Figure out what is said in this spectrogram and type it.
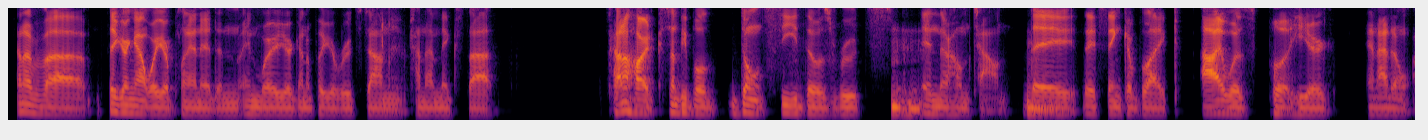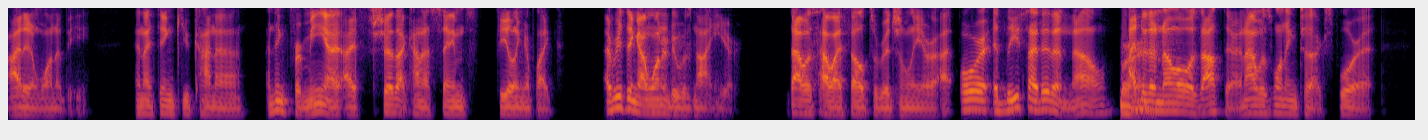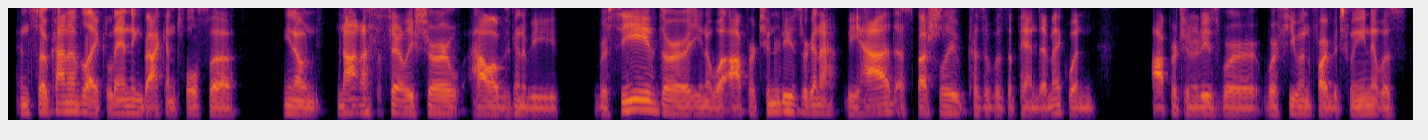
kind of uh, figuring out where you're planted and, and where you're going to put your roots down kind of makes that it's kind of hard because some people don't see those roots Mhm. in their hometown. Mhm. They they think of like I was put here and I don't I didn't want to be. And I think you kind of I think for me I, I share that kind of same feeling of like everything I wanted to do was not here. That was how I felt originally, or I- or at least I didn't know. I didn't know what was out there, and I was wanting to explore it. And so, kind of like landing back in Tulsa, you know, not necessarily sure how I was going to be received or you know what opportunities were going to be had especially because it was the pandemic when opportunities were were few and far between it was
